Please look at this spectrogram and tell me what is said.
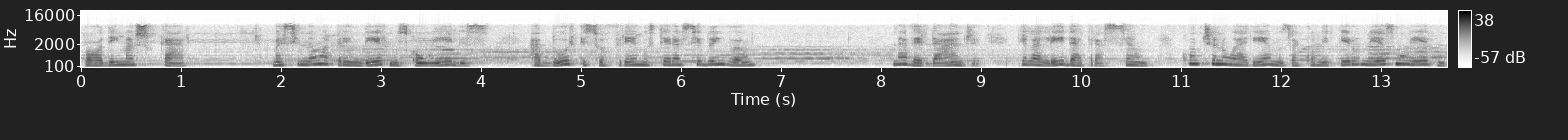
podem machucar, mas se não aprendermos com eles, a dor que sofremos terá sido em vão. Na verdade, pela lei da atração, continuaremos a cometer o mesmo erro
